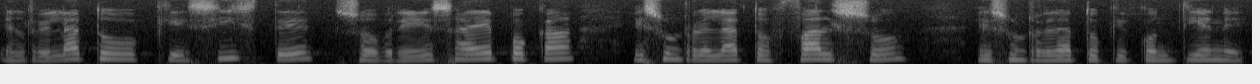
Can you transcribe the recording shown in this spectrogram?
el relato que existe sobre esa época es un relato falso, es un relato que contiene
